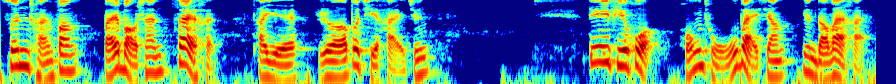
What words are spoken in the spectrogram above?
孙传芳、白宝山再狠，他也惹不起海军。第一批货红土五百箱运到外海，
